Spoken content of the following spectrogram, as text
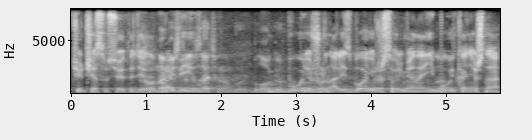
Черчесов все это дело Журналист пробил. обязательно будет, блогер. Будет журналист-блогер уже современно. И будет, конечно,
